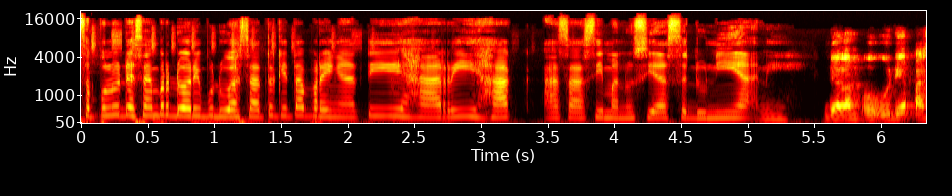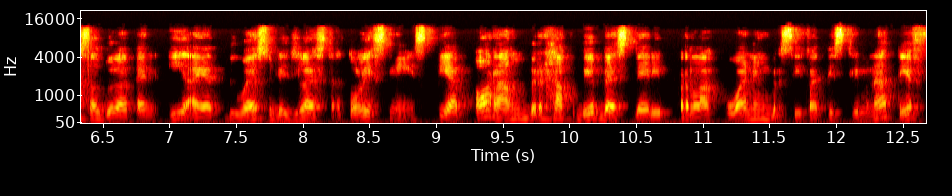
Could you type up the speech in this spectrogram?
10 Desember 2021 kita peringati Hari Hak Asasi Manusia Sedunia nih. Dalam UUD pasal 28I ayat 2 sudah jelas tertulis nih, setiap orang berhak bebas dari perlakuan yang bersifat diskriminatif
